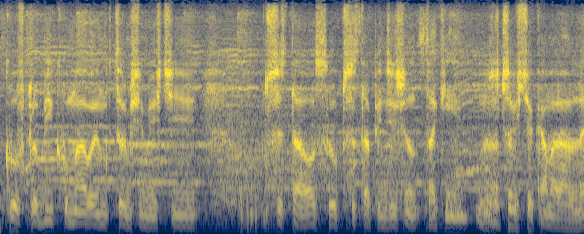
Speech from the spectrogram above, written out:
pubiku, w klubiku małym, w którym się mieści 300 osób, 350, taki rzeczywiście kameralny.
